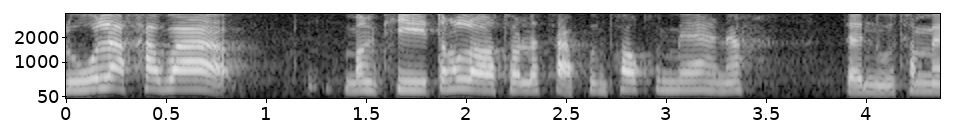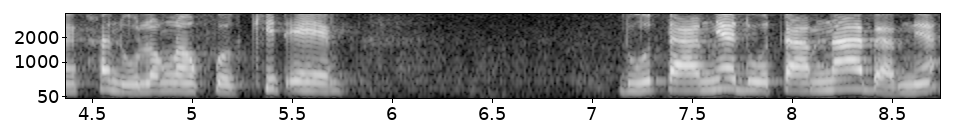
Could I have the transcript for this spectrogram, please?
รู้ละค่ะว่าบางทีต้องรอโทรศัพท์คุณพ่อคุณแม่นะแต่หนูทำไมคะหนูลองลองฝึกคิดเอง ดูตามเนี่ยดูตามหน้าแบบเนี้ย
